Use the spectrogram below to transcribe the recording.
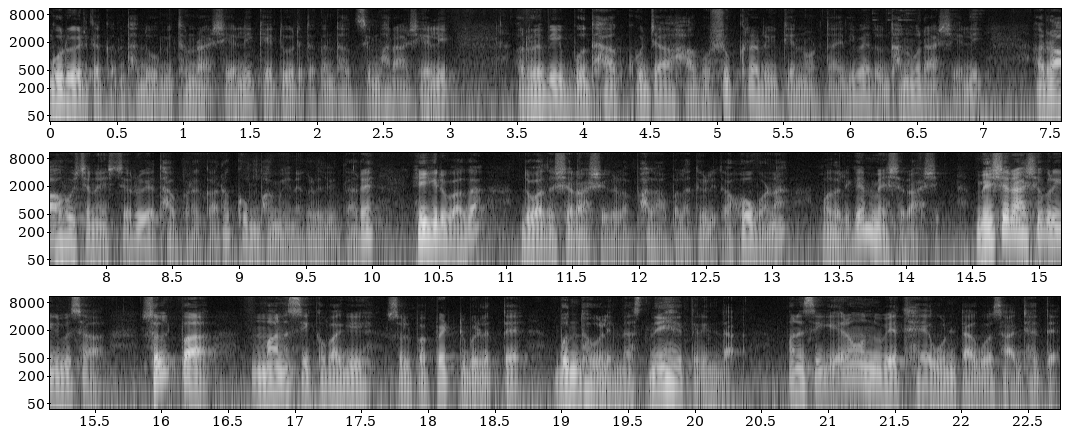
ಗುರು ಇರತಕ್ಕಂಥದ್ದು ಮಿಥುನ ರಾಶಿಯಲ್ಲಿ, ಕೇತು ಇರತಕ್ಕಂಥದ್ದು ಸಿಂಹರಾಶಿಯಲ್ಲಿ ರವಿ, ಬುಧ, ಕುಜ ಹಾಗೂ ಶುಕ್ರ ರೀತಿಯನ್ನು ನೋಡ್ತಾ ಇದ್ದೀವಿ. ಅದು ಧನು ರಾಶಿಯಲ್ಲಿ. ರಾಹು, ಶನೈಶ್ಚರು ಯಥಾ ಪ್ರಕಾರ ಕುಂಭಮೀನಗಳಲ್ಲಿದ್ದಾರೆ ಹೀಗಿರುವಾಗ ದ್ವಾದಶ ರಾಶಿಗಳ ಫಲಾಫಲ ತಿಳಿತಾ ಹೋಗೋಣ ಮೊದಲಿಗೆ ಮೇಷರಾಶಿ. ಮೇಷರಾಶಿಯವರು ಈ ದಿವಸ ಸ್ವಲ್ಪ ಮಾನಸಿಕವಾಗಿ ಸ್ವಲ್ಪ ಪೆಟ್ಟು ಬೀಳುತ್ತೆ. ಬಂಧುಗಳಿಂದ, ಸ್ನೇಹಿತರಿಂದ. ಮನಸ್ಸಿಗೆ ಏನೋ ಒಂದು ವ್ಯಥೆ ಉಂಟಾಗುವ ಸಾಧ್ಯತೆ.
